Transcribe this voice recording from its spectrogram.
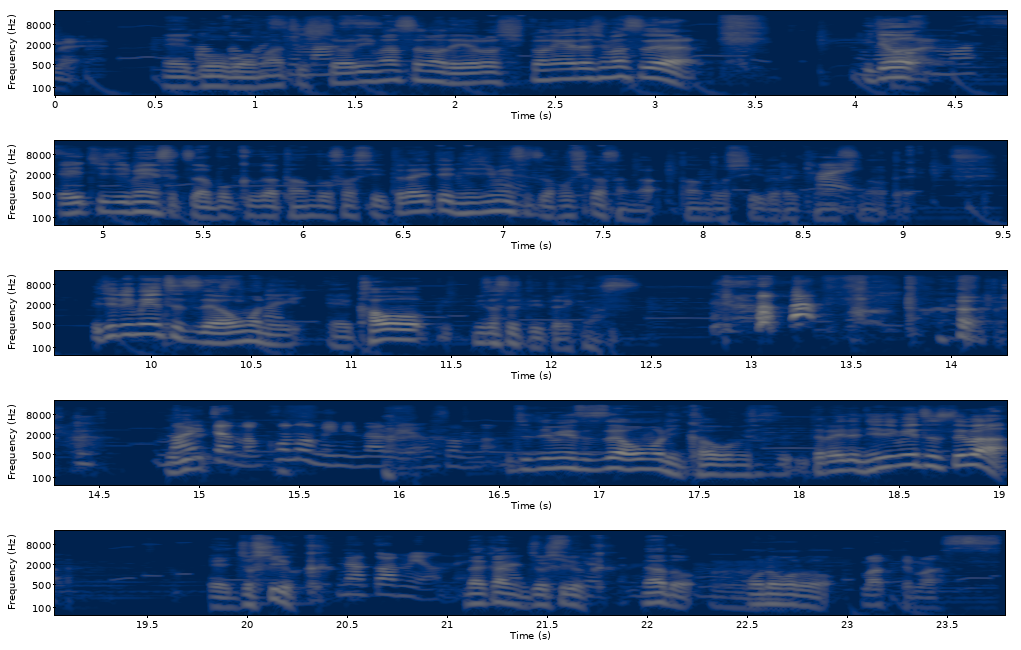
ね。えーご応募お待ちしておりますのでよろしくお願いいたします。以上お願い H 次面接は僕が担当させていただいて二次面接は星川さんが担当していただきますので、一次面接では主に、えー顔を見させていただきます。舞ちゃんの好みになるやんそんなん一次面接では主に顔を見させていただいて二次面接では、えー女子力。中身をね。中身女子力などうんもろもろ待ってます。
